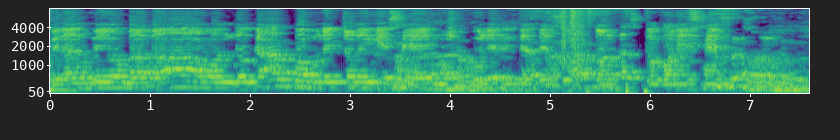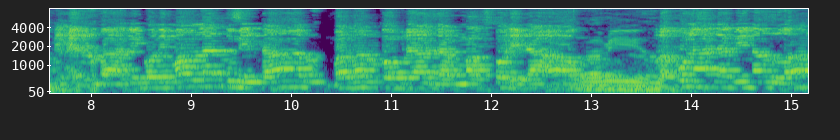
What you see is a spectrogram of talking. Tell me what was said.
বিরাট প্রিয় বাবা অন্ধকার চলে গেছে সকলের কাছে দোয়া দরখাস্ত করেছেন মেহেরবানি করে মাওলা তুমি তার বাবার কবরে আজাব মাফ করে দাও আমিন। রব্বুল আলামিন আল্লাহ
